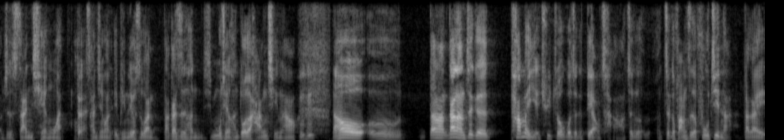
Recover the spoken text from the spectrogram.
就是三千万，对，三千万一平六十万，大概是很目前很多的行情，然后，嗯、然后呃，当然当然这个他们也去做过这个调查啊，这个这个房子的附近啊，大概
